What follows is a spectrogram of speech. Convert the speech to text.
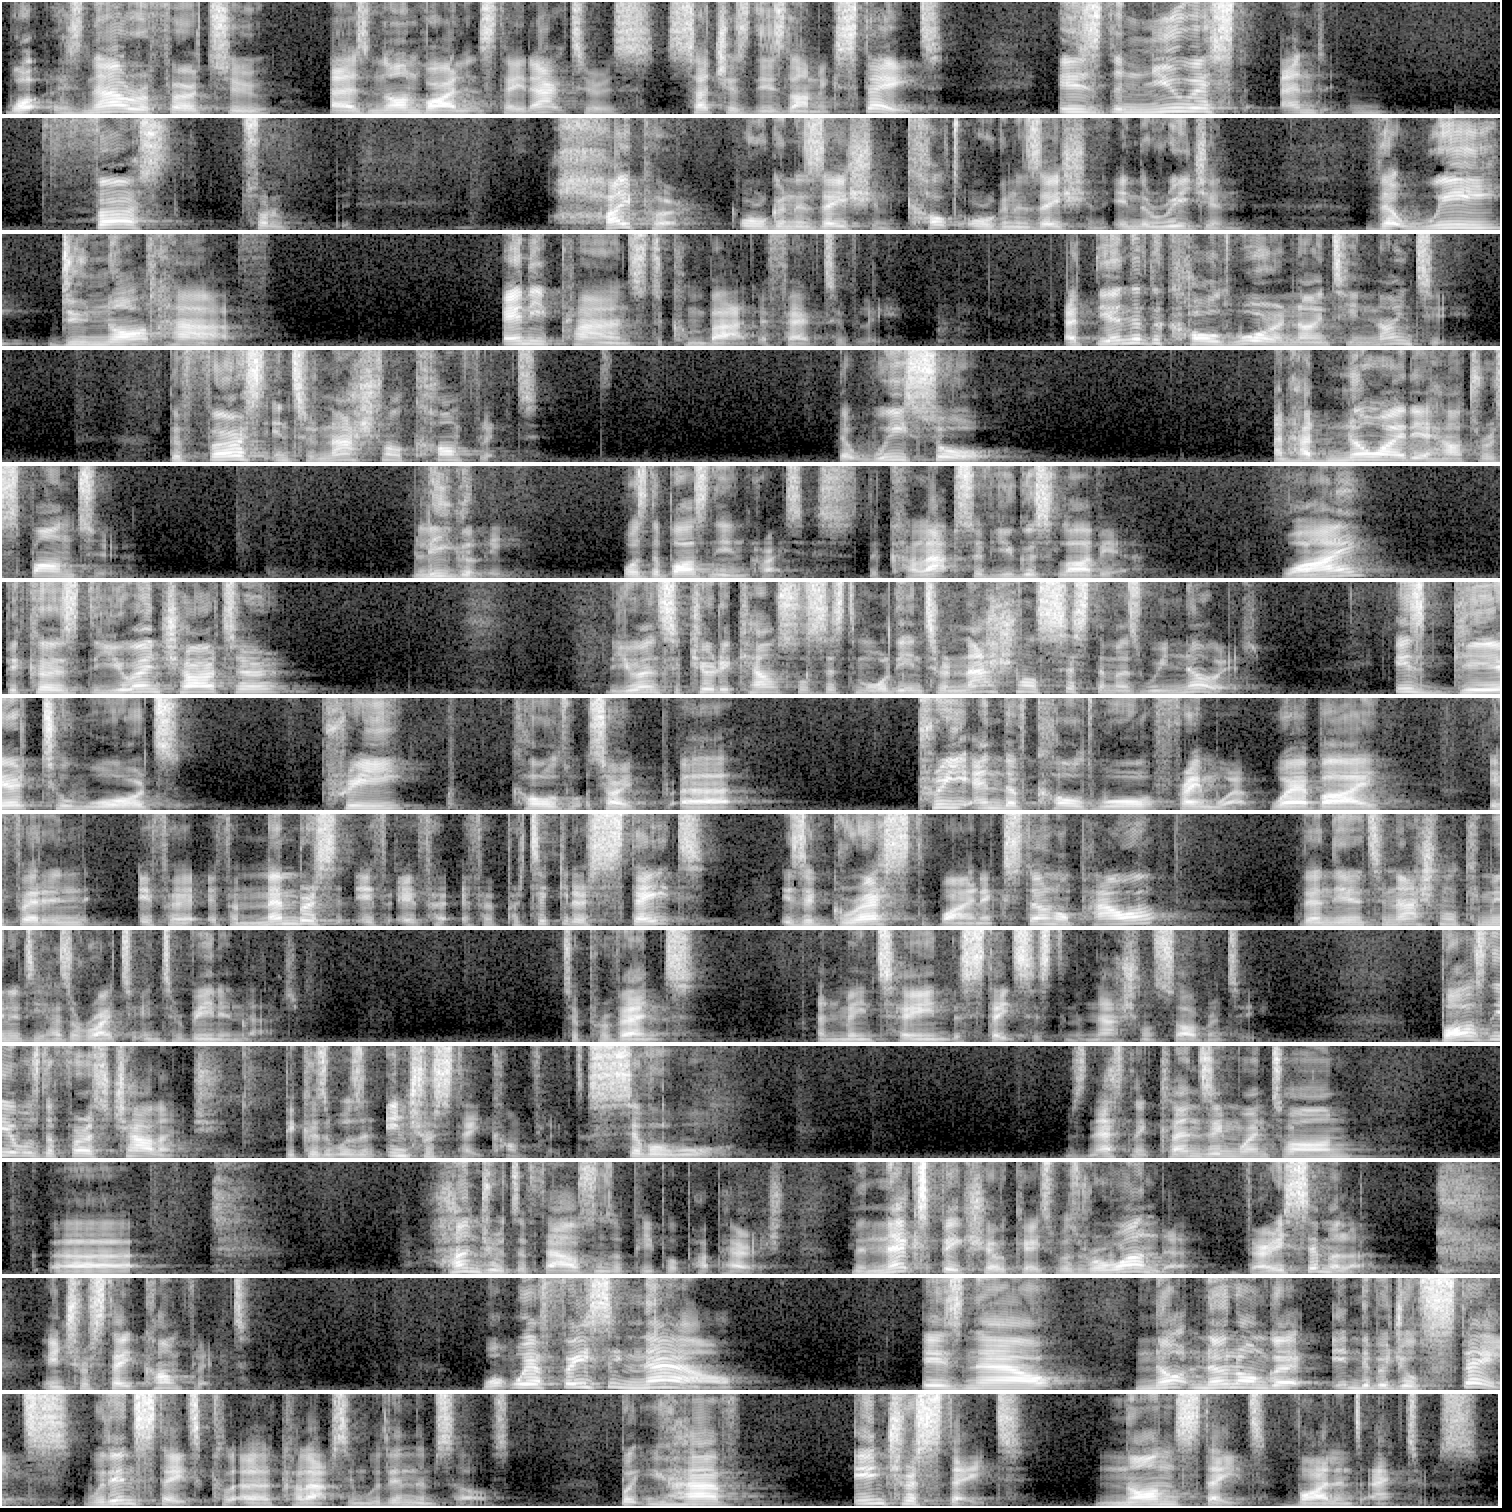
what is now referred to as non-violent state actors, such as the Islamic State, is the newest and first sort of hyper organization, cult organization in the region that we do not have any plans to combat effectively. At the end of the Cold War in 1990, the first international conflict that we saw and had no idea how to respond to legally was the Bosnian crisis, the collapse of Yugoslavia. Why? Because the UN Charter, the UN Security Council system, or the international system as we know it, is geared towards pre Cold, sorry, uh, pre-end of Cold War framework, whereby if, an, if, a, if, a members, if, if, a, if a particular state is aggressed by an external power, then the international community has a right to intervene in that, to prevent and maintain the state system and national sovereignty. Bosnia was the first challenge because it was an intrastate conflict, a civil war. An ethnic cleansing went on. Uh, hundreds of thousands of people perished. The next big showcase was Rwanda, very similar, intrastate conflict. What we're facing now is now not, no longer individual states, within states uh, collapsing within themselves, but you have intrastate, non-state violent actors,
